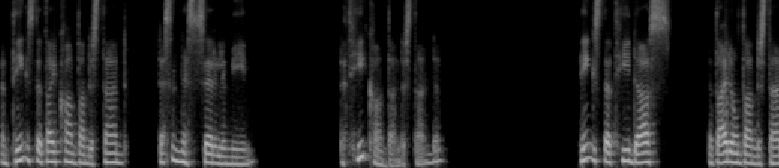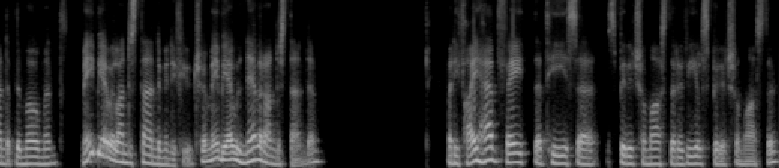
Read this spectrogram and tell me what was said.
And things that I can't understand doesn't necessarily mean that he can't understand them. Things that he does that I don't understand at the moment, maybe I will understand them in the future. Maybe I will never understand them. But if I have faith that he is a spiritual master, a real spiritual master,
